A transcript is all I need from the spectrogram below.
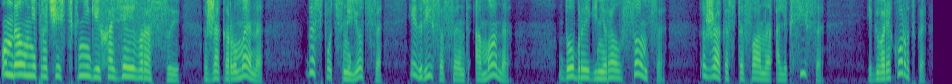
Он дал мне прочесть книги «Хозяева росы» Жака Румена, «Господь смеется» Идриса Сент-Амана, «Добрый генерал Солнца» Жака Стефана Алексиса и, говоря коротко, —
